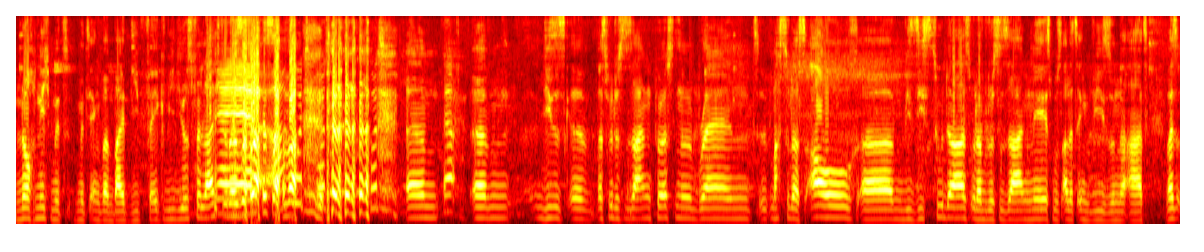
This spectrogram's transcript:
Noch nicht mit, mit irgendwann bei Deepfake-Videos vielleicht Ja, oder ja, ja. sowas, Ah, aber gut, gut, gut. ähm, Ja. ähm, dieses, äh, was würdest du sagen, Personal Brand, machst du das auch? Ähm, wie siehst du das? Oder würdest du sagen, nee, es muss alles irgendwie so eine Art, weißt,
